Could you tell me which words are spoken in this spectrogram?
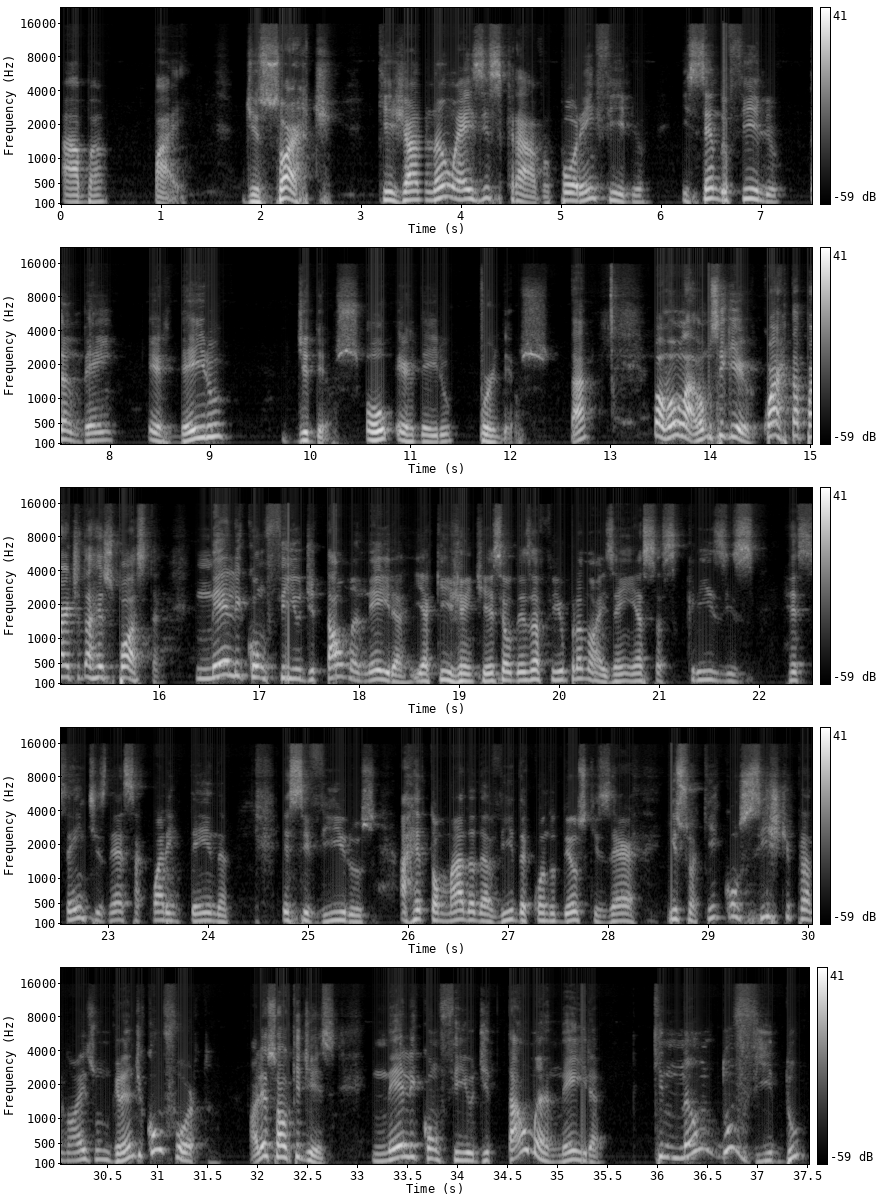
Abba, Pai. De sorte que já não és escravo, porém filho, e sendo filho, também herdeiro de Deus, ou herdeiro por Deus, tá? Bom, vamos lá, vamos seguir. Quarta parte da resposta. Nele confio de tal maneira, e aqui, gente, esse é o desafio para nós, hein? Essas crises recentes, né? Essa quarentena, esse vírus, a retomada da vida quando Deus quiser. Isso aqui consiste para nós um grande conforto. Olha só o que diz: Nele confio de tal maneira que não duvido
